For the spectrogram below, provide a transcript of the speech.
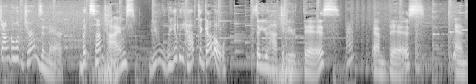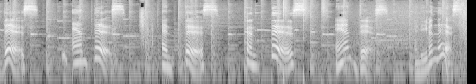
jungle of germs in there. But sometimes you really have to go. So you have to do this, and this, and this, and this, and this, and this, and this, and even this.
